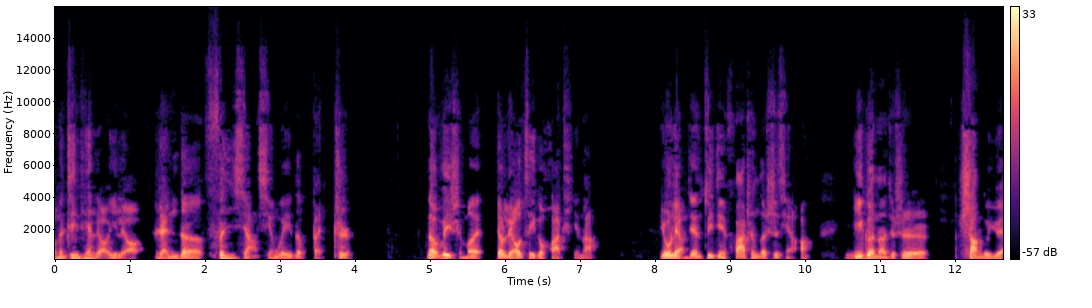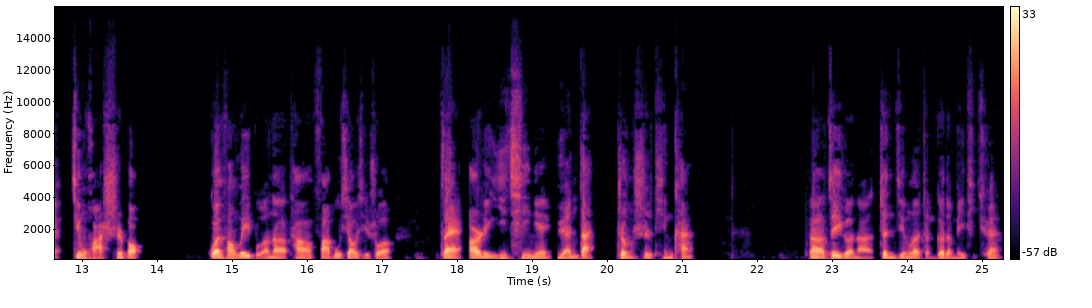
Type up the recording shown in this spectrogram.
们今天聊一聊人的分享行为的本质。那为什么要聊这个话题呢？有两件最近发生的事情啊，一个呢就是上个月《京华时报》官方微博呢，它发布消息说，在二零一七年元旦正式停刊。那这个呢，震惊了整个的媒体圈。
